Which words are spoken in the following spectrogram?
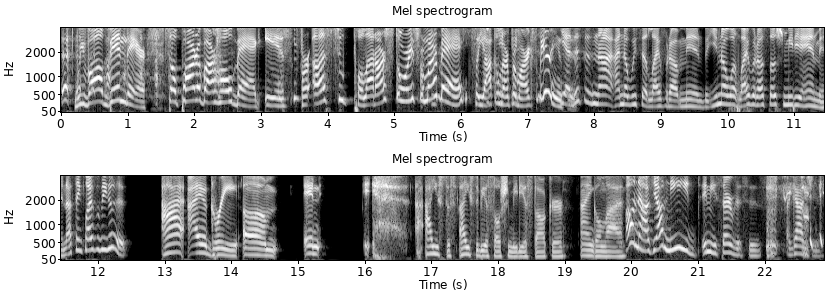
We've all been there. So part of our whole bag is for us to pull out our stories from our bag so y'all can learn from our experiences. Yeah, this is not. I know we said life without men, but you know what? Life without social media and men. I think life would be good. I I agree. Um, and it, I used to I used to be a social media stalker. I ain't gonna lie. Oh, now if y'all need any services, I got you.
